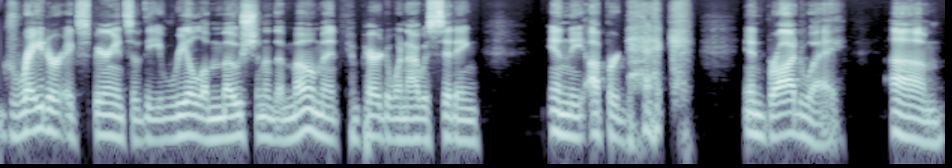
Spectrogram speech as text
greater experience of the real emotion of the moment compared to when I was sitting in the upper deck in Broadway. Um,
